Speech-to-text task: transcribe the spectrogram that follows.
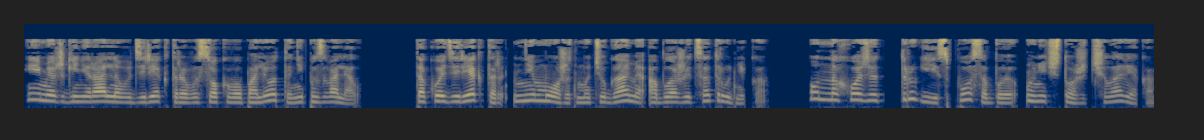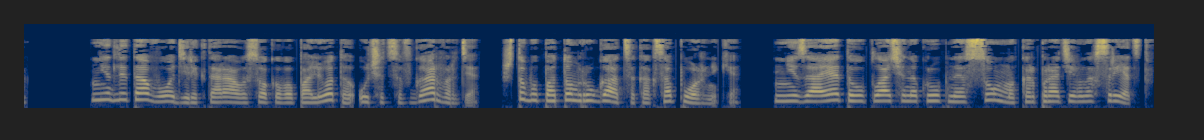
Имидж генерального директора высокого полета не позволял. Такой директор не может матюгами обложить сотрудника. Он находит другие способы уничтожить человека. Не для того директора высокого полета учатся в Гарварде, чтобы потом ругаться как сапожники. Не за это уплачена крупная сумма корпоративных средств.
